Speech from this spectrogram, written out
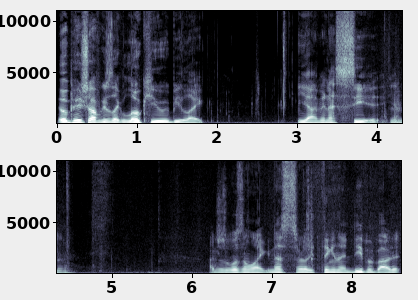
It would piss you off because like low key would be like, "Yeah, I mean I see it," you know. I just wasn't like necessarily thinking that deep about it.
